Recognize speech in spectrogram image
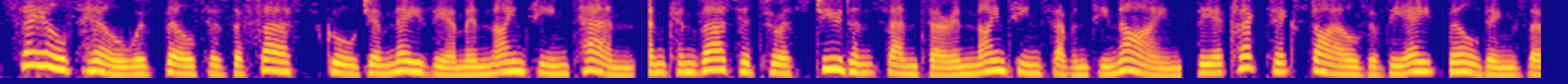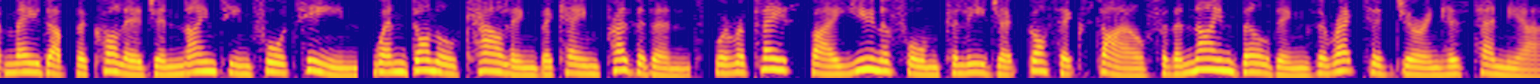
Sayles-Hill was built as the first school gymnasium in 1910, and converted to a student center in 1979. The eclectic styles of the eight buildings that made up the college in 1914, when Donald Cowling became president, were replaced by a uniform collegiate Gothic style for the nine buildings erected during his tenure.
